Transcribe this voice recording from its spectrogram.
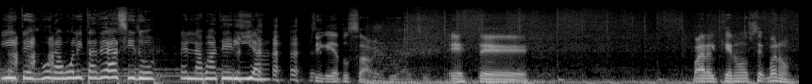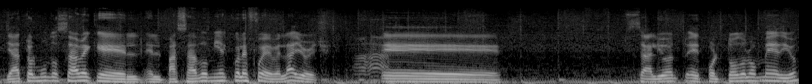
y tengo una bolita de ácido en la batería. Así que ya tú sabes. Este... Para el que no sé, bueno, ya todo el mundo sabe que el, el pasado miércoles fue, ¿verdad, George? Eh, salió eh, por todos los medios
